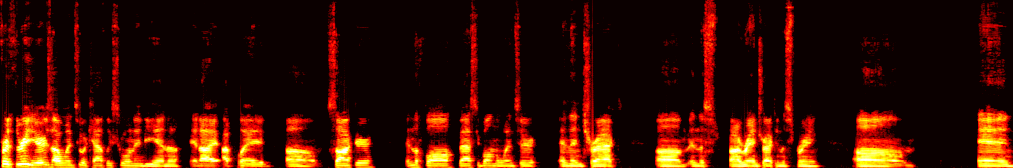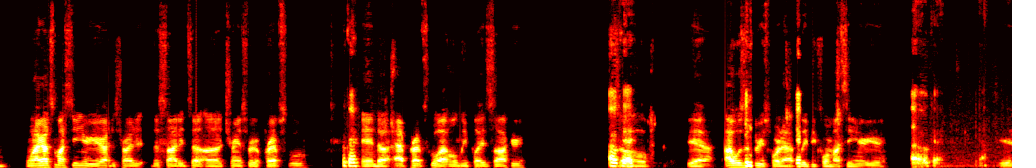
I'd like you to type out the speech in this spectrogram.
for three years, I went to a Catholic school in Indiana, and I I played um, soccer in the fall, basketball in the winter, and then track. Um, in the I ran track in the spring, um, and when I got to my senior year, I decided decided to uh, transfer to prep school. Okay. And uh, at prep school, I only played soccer. okay. So yeah, I was a three sport athlete before my senior year. Oh, okay. Yeah. Yeah.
